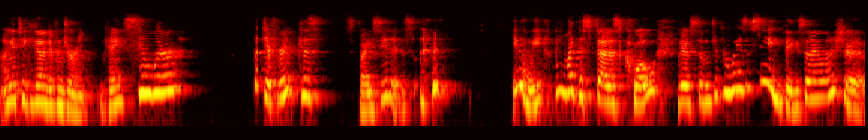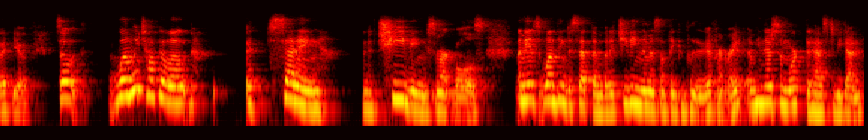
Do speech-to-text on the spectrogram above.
I'm going to take you down a different journey. Okay. Similar, but different because spicy it is. you know me, I don't like the status quo. There's some different ways of seeing things, and I want to share that with you. So, when we talk about setting and achieving SMART goals, I mean, it's one thing to set them, but achieving them is something completely different, right? I mean, there's some work that has to be done.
